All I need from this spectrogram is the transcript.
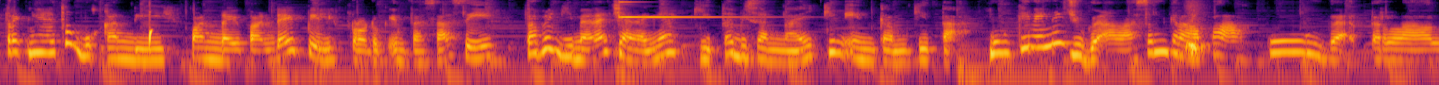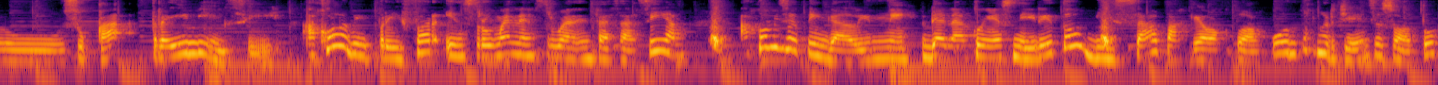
triknya itu bukan di pandai-pandai pilih produk investasi, tapi gimana caranya kita bisa naikin income kita. Mungkin ini juga alasan kenapa aku nggak terlalu suka trading sih. Aku lebih prefer instrumen-instrumen investasi yang aku bisa tinggalin nih. Dan akunya sendiri tuh bisa pakai waktu aku untuk ngerjain sesuatu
